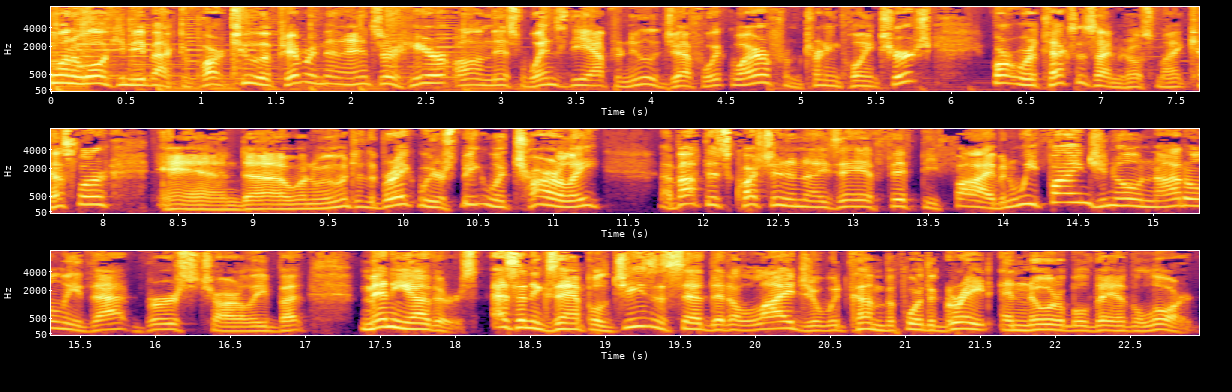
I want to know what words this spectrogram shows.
Want to welcome you back to part two of Every Man Answer here on this Wednesday afternoon with Jeff Wickwire from Turning Point Church, Fort Worth, Texas. I'm your host, Mike Kestler. And uh, when we went to the break, we were speaking with Charlie about this question in Isaiah 55. And we find, you know, not only that verse, Charlie, but many others. As an example, Jesus said that Elijah would come before the great and notable day of the Lord.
